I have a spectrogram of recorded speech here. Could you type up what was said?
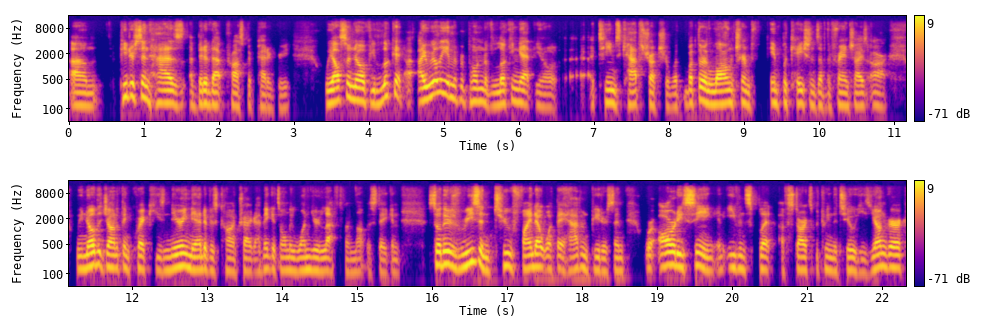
um, Petersen has a bit of that prospect pedigree. We also know if you look at, I really am a proponent of looking at, you know, a team's cap structure, what, what their long term implications of the franchise are. We know that Jonathan Quick, he's nearing the end of his contract. I think it's only one year left, if I'm not mistaken. So there's reason to find out what they have in Petersen. We're already seeing an even split of starts between the two. He's younger.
